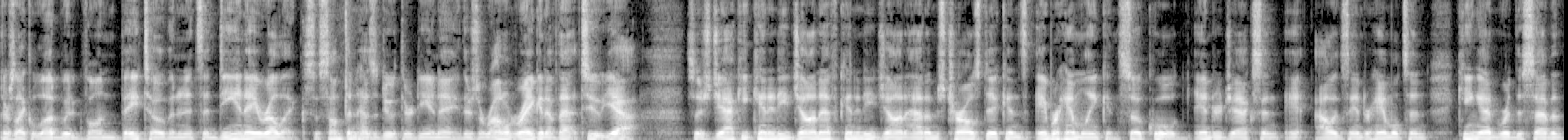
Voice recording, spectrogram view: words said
there's like Ludwig von Beethoven, and it's a DNA relic. So something has to do with their DNA. There's a Ronald Reagan of that too. Yeah. So there's Jackie Kennedy, John F. Kennedy, John Adams, Charles Dickens, Abraham Lincoln. So cool. Andrew Jackson, Alexander Hamilton, King Edward VII,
